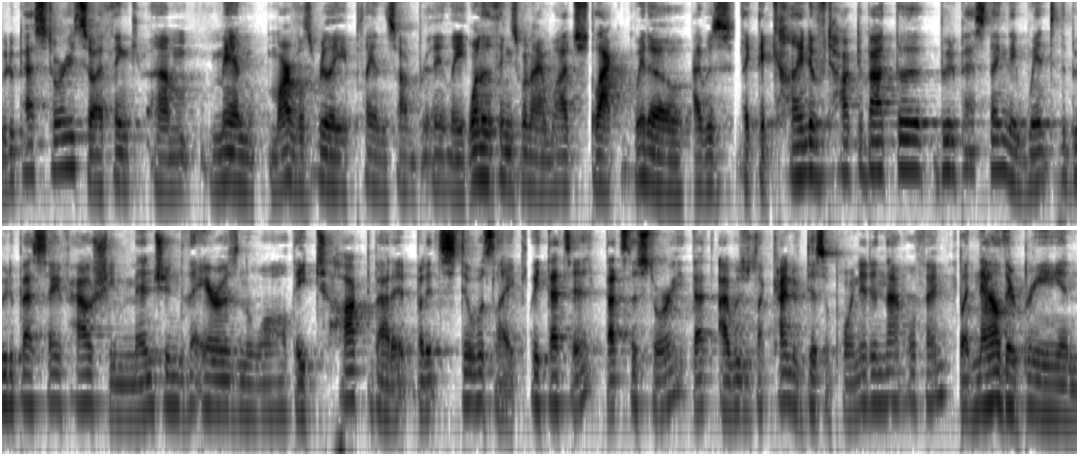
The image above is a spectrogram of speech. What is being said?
Budapest story. So I think, um, man, Marvel's really playing this off brilliantly. One of the things when I watched Black Widow, I was like, they kind of talked about the Budapest thing. They went to the Budapest safe house. She mentioned the arrows in the wall. They talked about it, but it still was like, wait, that's it? That's the story? That I was like kind of disappointed in that whole thing. But now they're bringing in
